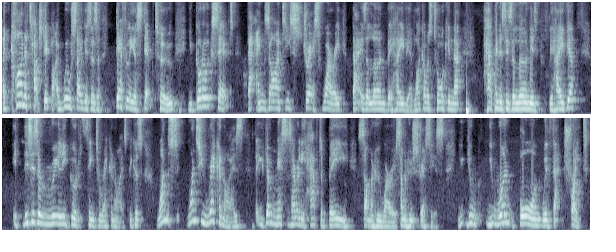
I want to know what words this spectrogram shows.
I kind of touched it, but I will say this as a definitely a step two. You've got to accept that anxiety, stress, worry, that is a learned behavior. Like I was talking, that happiness is a learned behavior it, this is a really good thing to recognize because once once you recognize that you don't necessarily have to be someone who worries, someone who stresses, you you, you weren't born with that trait.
